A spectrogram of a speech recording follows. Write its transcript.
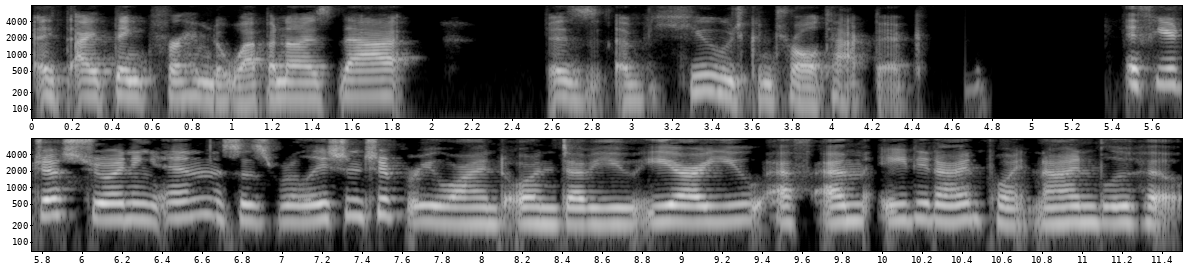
I, I think for him to weaponize that is a huge control tactic. If you're just joining in, this is Relationship Rewind on WERU FM 89.9 Blue Hill.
